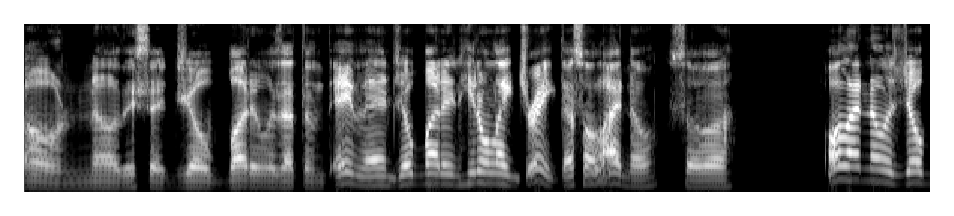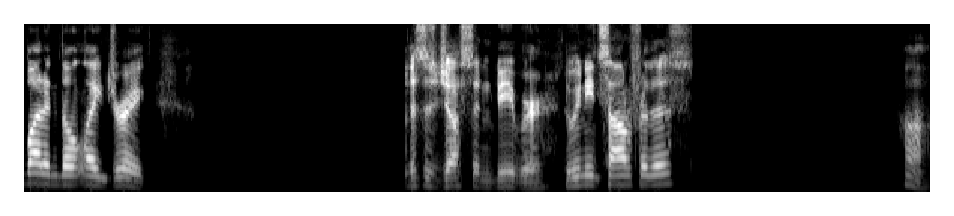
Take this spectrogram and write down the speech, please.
Oh, no, they said Joe Budden was at them. Hey, man, Joe Budden, he don't like Drake. That's all I know. So, uh, all I know is Joe Budden don't like Drake. This is Justin Bieber. Do we need sound for this? Huh.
